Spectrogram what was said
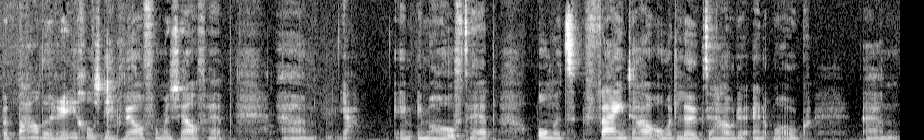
bepaalde regels die ik wel voor mezelf heb, um, ja, in, in mijn hoofd heb, om het fijn te houden, om het leuk te houden en om ook um,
